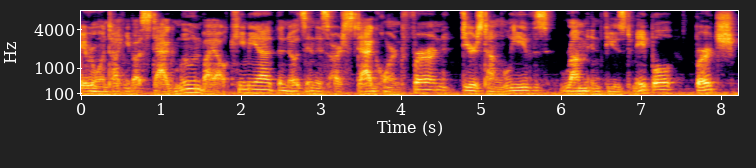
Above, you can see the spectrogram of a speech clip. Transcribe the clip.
everyone talking about Stag Moon by Alkemia. The notes in this are staghorn fern, deer's tongue leaves, rum infused maple, birch,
